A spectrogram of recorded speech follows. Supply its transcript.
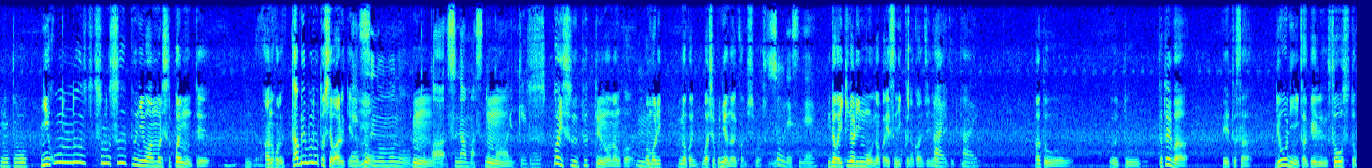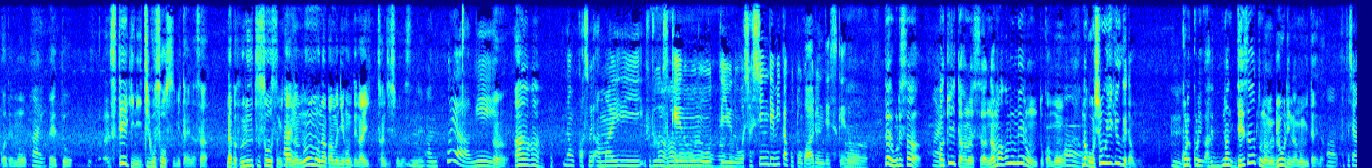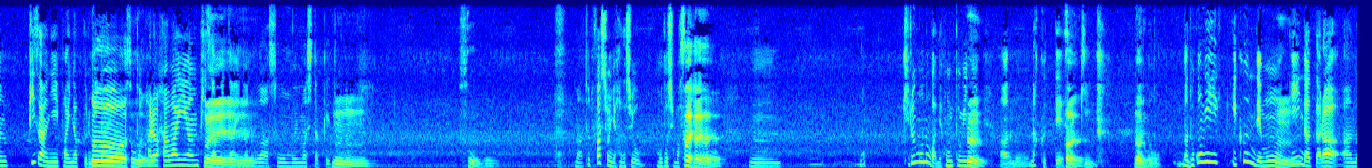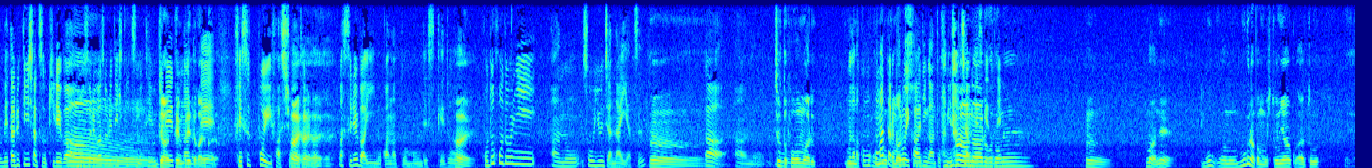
うんと日本のそのスープにはあんまり酸っぱいもんってあのほら食べ物としてはあるけれえども酢の物とか、砂マスとかあるけど、酸っぱいスープっていうのはなんか、ん。あんまりなんか和食にはない感じしますね。そうですね。だからいきなりもうなんかエスニックな感じになっていくっていう、はいはい。あとえっと例えばえっとさ料理にかけるソースとかでもはい。えっとステーキにいちごソースみたいなさなんかフルーツソースみたいなのもなんかあんま日本ってない感じしますね。うん、あのホヤに、うん、あなんかそういう甘いフルーツ系のものをっていうのは写真で見たことがあるんですあけど、だ俺さ、はい。はっきり言った話さ生ハムメロンとかもなんかお衝撃受けたもん。うん。これこれあ何デザートなの？料理なの？みたいな。あ私あのピザにパイナップルみたいあな。あそうね。とハラハワイアンピザみたいなのはそう思いましたけど、うんうんうん。そうね。まあちょっとファッションに話を戻しますけはいれども、はいはいはいうーんな着るものがね本当にね、うん。あのなくって最近、なるほ あのまあ、どこに行くんでもうん。いいんだったら、あのメタル T シャツを着ればどもうそれはそれで一つのテンプレートなのでるフェスっぽいファッションっていうのはすればいいのかなと思うんですけど、はい。はいほどほどにあのそういうんじゃないやつうん。が、あのちょっとフォーマル。もうだからもう困ったら黒いカーディガンとかになっちゃうんですけどね。どね。うん。まあね。僕あの僕なんかもう人に会うあと,、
